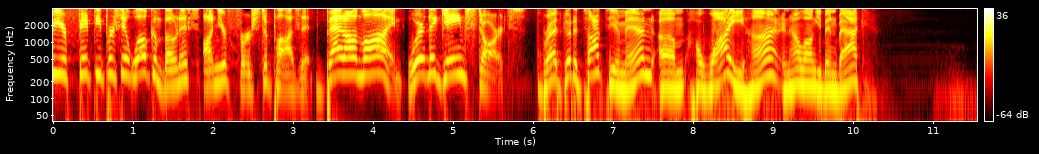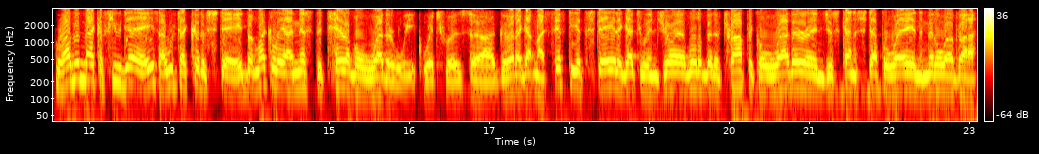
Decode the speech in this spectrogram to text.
for your 50% welcome bonus on your first deposit. Bet online, where the game starts. Brett, good to talk to you, man. Um, Hawaii, huh? And how long you been back? Well, I've been back a few days. I wish I could have stayed, but luckily I missed the terrible weather week, which was uh, good. I got my 50th state. I got to enjoy a little bit of tropical weather and just kind of step away in the middle of uh,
